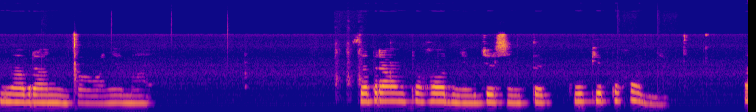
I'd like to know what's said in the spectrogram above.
Dobra, nikogo nie ma. Zabrałam pochodnie. Gdzie są te głupie pochodnie? A.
